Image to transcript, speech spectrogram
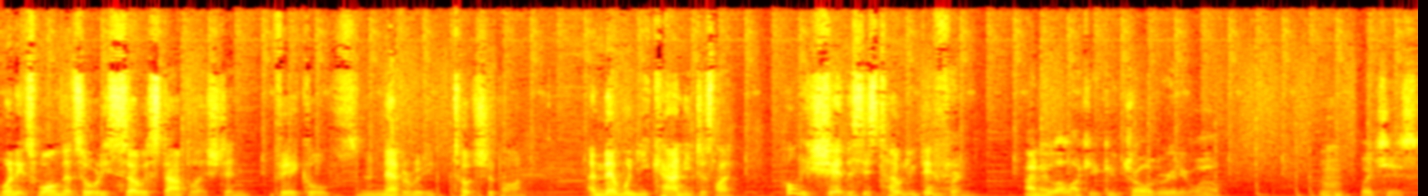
when it's one that's already so established and vehicles never really touched upon, and then when you can, you're just like, holy shit, this is totally different. and it looked like it controlled really well, Mm. which is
